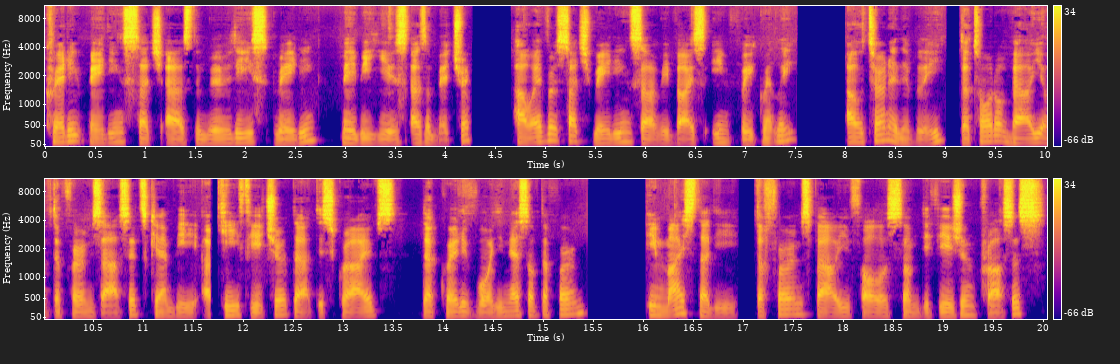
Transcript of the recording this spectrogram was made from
credit ratings such as the Moody's rating may be used as a metric. However, such ratings are revised infrequently. Alternatively, the total value of the firm's assets can be a key feature that describes the credit worthiness of the firm. In my study, the firm's value follows some diffusion process.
